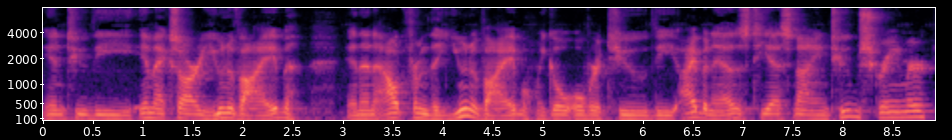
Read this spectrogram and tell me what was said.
into the MXR Univibe and then out from the Univibe, we go over to the Ibanez TS9 Tube Screamer.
